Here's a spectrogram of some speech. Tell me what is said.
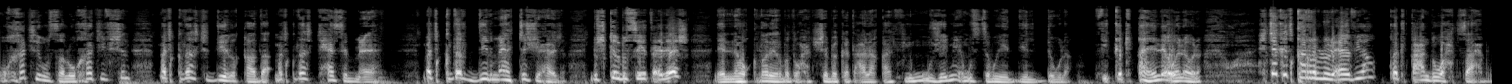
واخا تيوصل واخا تيفشل ما تقدرش تديه للقضاء ما تقدرش تحاسب معاه ما تقدر دير معاه حتى شي حاجة. بشكل بسيط علاش؟ لأنه قدر يربط واحد شبكه علاقات في جميع مستويات ديال الدولة. في كتلقى هنا وهنا وهنا. حتى كتقرب له العافية كتلقى عنده واحد صاحبه.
